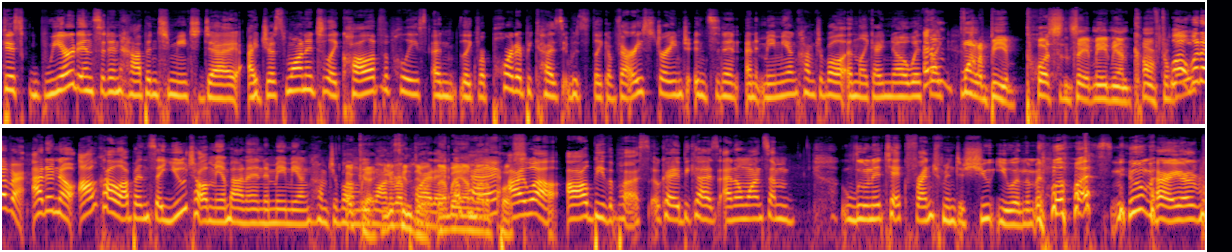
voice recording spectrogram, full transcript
this weird incident happened to me today. I just wanted to like call up the police and like report it because it was like a very strange incident and it made me uncomfortable. And like I know with I like want to be a puss and say it made me uncomfortable. well, whatever. I don't know. I'll call up and say you told me about it and it made me uncomfortable and we Okay, want you to can do report it. That way okay, I'm not a puss. I will. I'll be the puss. Okay, because I don't want some lunatic Frenchman to shoot you in the middle of West Newbury or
